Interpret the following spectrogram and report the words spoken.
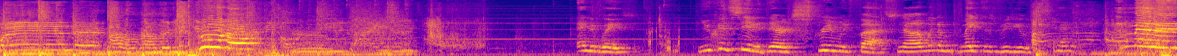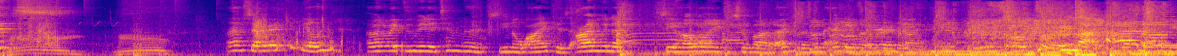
when they're around. They make me Bruno! Anyways, you can see that they're extremely fast. Now I'm gonna make this video 10 minutes! I'm sorry, I keep yelling. I'm gonna make this video 10 minutes. You know why? Because I'm gonna see how long I can survive. Actually, I'm gonna end it whenever I die. Three lives. That's how it.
